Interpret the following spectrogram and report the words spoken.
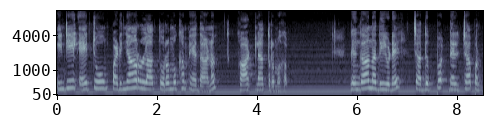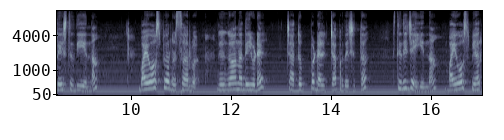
ഇന്ത്യയിൽ ഏറ്റവും പടിഞ്ഞാറുള്ള തുറമുഖം ഏതാണ്? കാട്ട്ല തുറമുഖം. ഗംഗാനദിയുടെ ചതുപ്പ് ഡെൽറ്റ പ്രദേശ് സ്ഥിതി ചെയ്യുന്ന ബയോസ്ഫിയർ റിസർവ് ഗംഗാനദിയുടെ ചതുപ്പ് ഡെൽറ്റ പ്രദേശത്ത് സ്ഥിതി ചെയ്യുന്ന ബയോസ്ഫിയർ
